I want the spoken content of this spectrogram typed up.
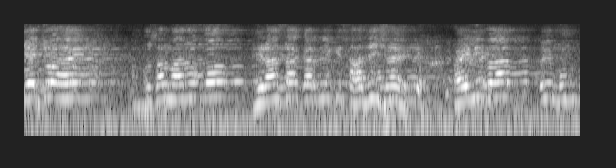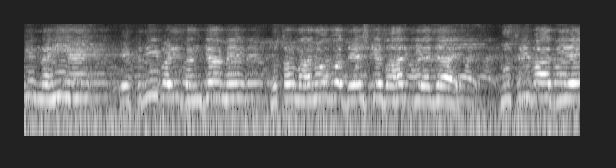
ये जो है मुसलमानों को हिरासा करने की साजिश है। पहली बात तो ये मुमकिन नहीं है इतनी बड़ी संख्या में मुसलमानों को देश के बाहर किया जाए। दूसरी बात ये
